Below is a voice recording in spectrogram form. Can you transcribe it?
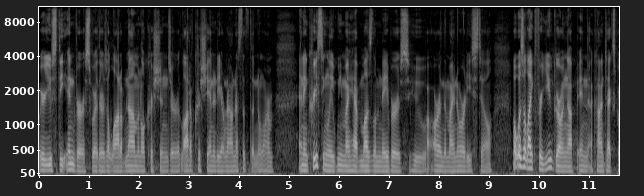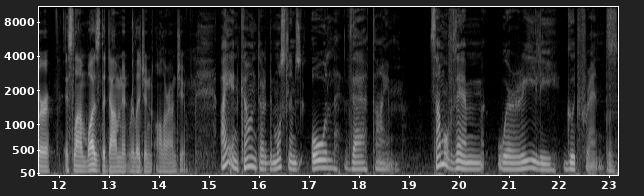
we're used to the inverse, where there's a lot of nominal Christians or a lot of Christianity around us. That's the norm, and increasingly, we might have Muslim neighbors who are in the minority still. What was it like for you growing up in a context where Islam was the dominant religion all around you? I encountered the Muslims all the time. Some of them were really good friends. Mm.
